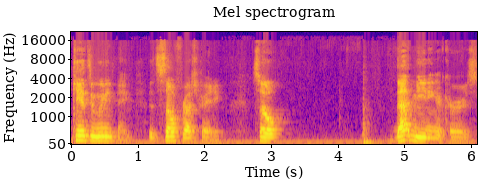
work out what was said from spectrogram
Can't do anything. It's so frustrating. So that meeting occurs.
